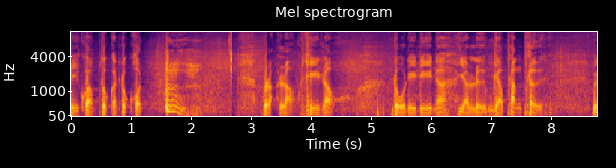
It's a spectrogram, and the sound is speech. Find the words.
มีความสุขกันทุกคน ประเราชีเราดูดีๆนะ อย่าลืมอย่าพลังเพลอเว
